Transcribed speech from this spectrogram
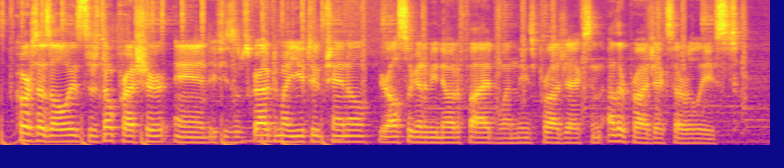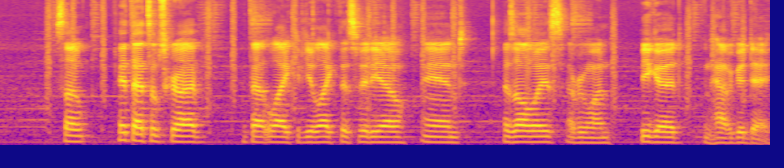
Of course, as always, there's no pressure and if you subscribe to my YouTube channel, you're also going to be notified when these projects and other projects are released. So hit that subscribe, hit that like if you like this video, and as always, everyone, be good and have a good day.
